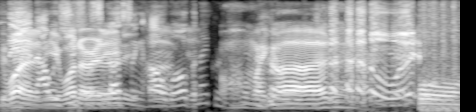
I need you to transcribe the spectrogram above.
He won. He won already. Well oh my god. oh,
